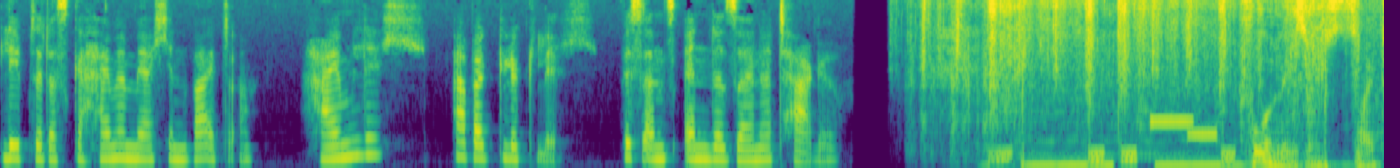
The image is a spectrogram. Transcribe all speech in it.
lebte das geheime Märchen weiter, heimlich, aber glücklich, bis ans Ende seiner Tage. Vorlesungszeit.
